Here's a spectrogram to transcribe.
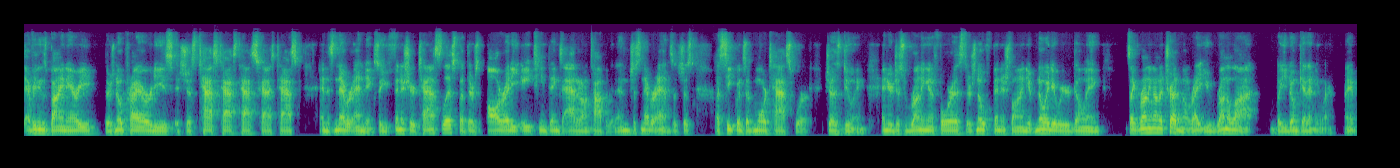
everything's binary there's no priorities it's just task task task task task and it's never ending. So you finish your task list, but there's already 18 things added on top of it and it just never ends. It's just a sequence of more task work just doing. And you're just running in a forest. There's no finish line. You have no idea where you're going. It's like running on a treadmill, right? You run a lot, but you don't get anywhere, right?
